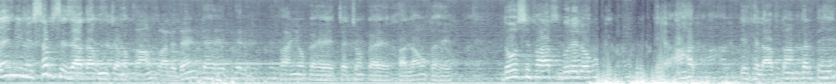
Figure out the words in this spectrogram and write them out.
رحمی میں سب سے زیادہ اونچا مقام والدین کا ہے، پھر بھائیوں کا ہے، چچوں کا ہے، خالاؤں کا ہے۔ دو صفات برے لوگوں کے آہت کے خلاف کام کرتے ہیں،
